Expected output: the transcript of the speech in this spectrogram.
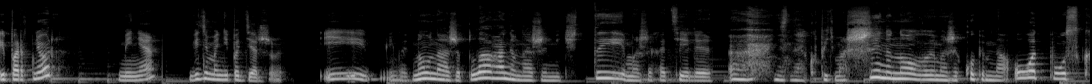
И партнер меня, видимо, не поддерживает. И говорит, ну у нас же планы, у нас же мечты, мы же хотели, э, не знаю, купить машину новую, мы же копим на отпуск,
